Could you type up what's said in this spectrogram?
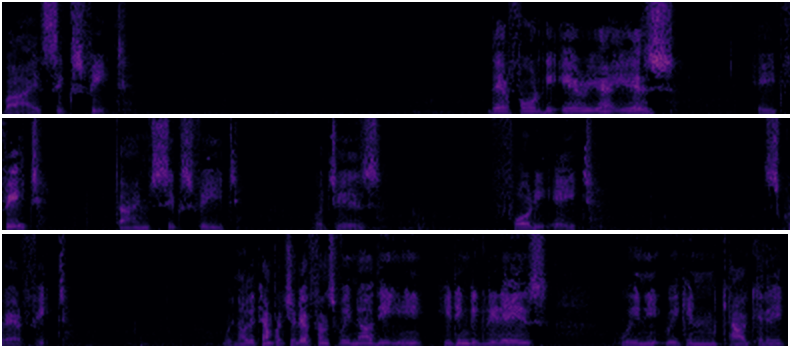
by six feet. Therefore, the area is 8 feet times 6 feet, which is 48 square feet. Know the temperature difference, we know the heating degree days, we, need, we can calculate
